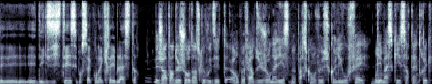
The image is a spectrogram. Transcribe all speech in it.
et d'exister. C'est pour ça qu'on a créé Blast. J'entends deux choses dans ce que vous dites. On peut faire du journalisme parce qu'on veut se coller aux faits, mmh. démasquer certains trucs,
